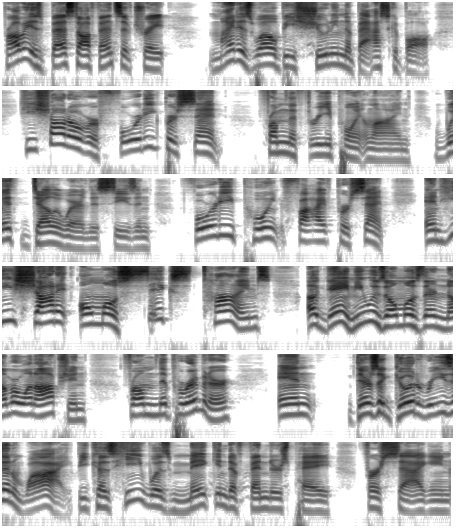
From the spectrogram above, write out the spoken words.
Probably his best offensive trait might as well be shooting the basketball. He shot over 40% from the three point line with Delaware this season 40.5%. And he shot it almost six times a game. He was almost their number one option from the perimeter. And there's a good reason why, because he was making defenders pay for sagging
